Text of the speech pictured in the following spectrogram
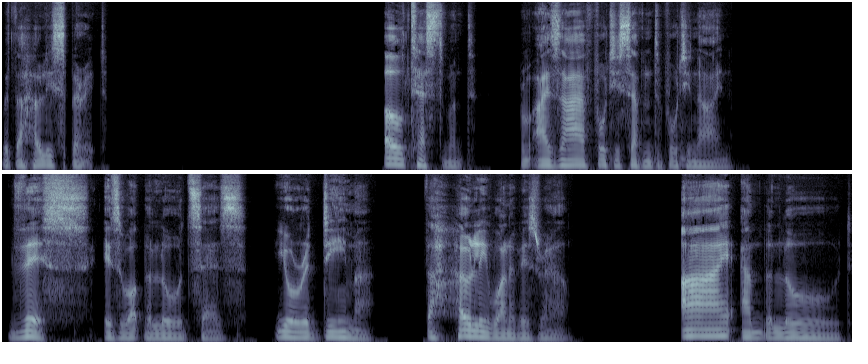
with the Holy Spirit. Old Testament from Isaiah 47 to 49. This is what the Lord says, your Redeemer the Holy One of Israel. I am the Lord,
